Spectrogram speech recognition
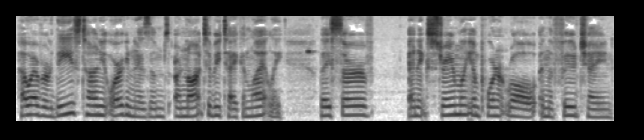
However, these tiny organisms are not to be taken lightly. They serve an extremely important role in the food chain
